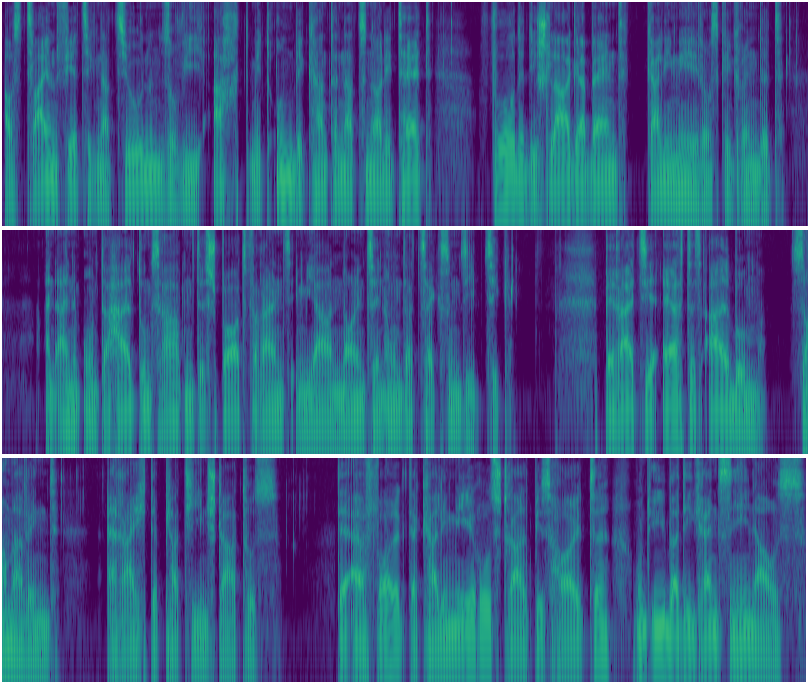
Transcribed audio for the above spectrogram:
aus 42 Nationen sowie acht mit unbekannter Nationalität, wurde die Schlagerband Galimeros gegründet, an einem Unterhaltungsabend des Sportvereins im Jahr 1976. Bereits ihr erstes Album Sommerwind erreichte Platinstatus. Der Erfolg der Calimeros strahlt bis heute und über die Grenzen hinaus.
